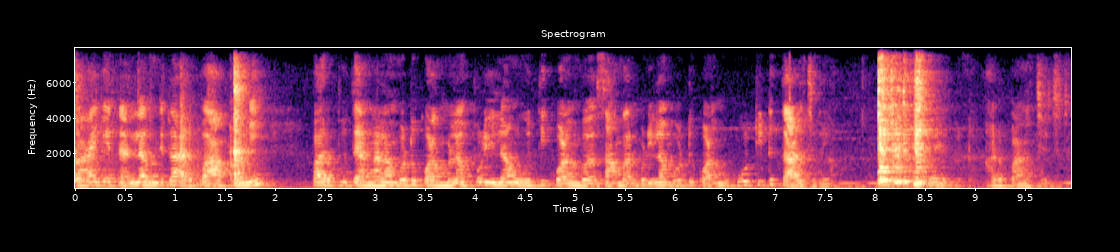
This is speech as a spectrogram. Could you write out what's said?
காய்கறி நல்லா வந்துட்டு அடுப்பை ஆஃப் பண்ணி பருப்பு தேங்காய்லாம் போட்டு குழம்புலாம் புளியெலாம் ஊற்றி குழம்பு சாம்பார் பொடியெலாம் போட்டு குழம்பு கூட்டிட்டு தாளிச்சிக்கலாம். அடுப்பை அணைச்சி வச்சுட்டு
